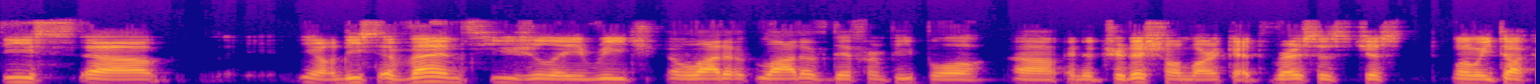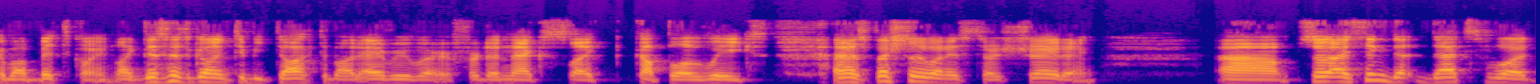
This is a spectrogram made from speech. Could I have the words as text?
these uh, you know these events usually reach a lot of lot of different people uh, in the traditional market versus just when we talk about bitcoin. Like this is going to be talked about everywhere for the next like couple of weeks and especially when it starts trading. Um, so i think that that's what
